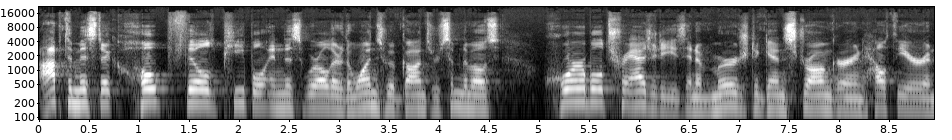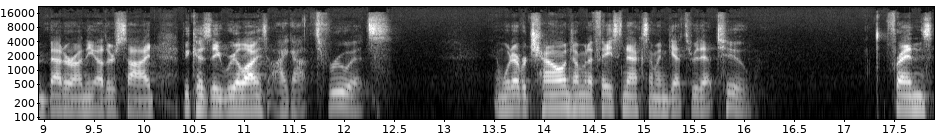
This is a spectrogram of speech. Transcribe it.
optimistic, hope filled people in this world are the ones who have gone through some of the most horrible tragedies and have emerged again stronger and healthier and better on the other side because they realize I got through it. And whatever challenge I'm going to face next, I'm going to get through that too. Friends,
